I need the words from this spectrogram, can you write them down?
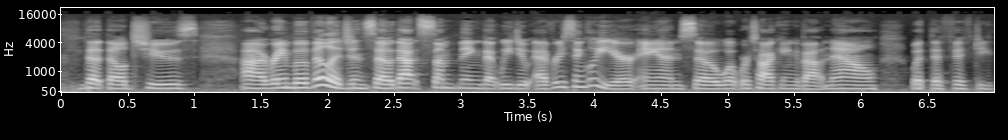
that they'll choose uh, Rainbow Village. And so that's something that we do every single year. And so what we're talking about now with the fifty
